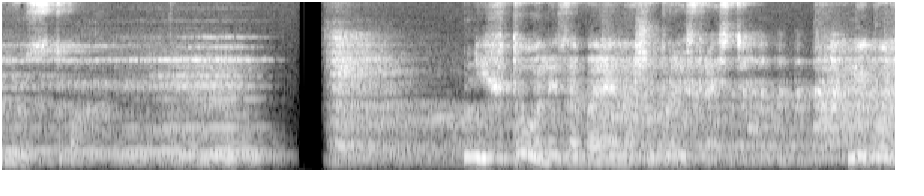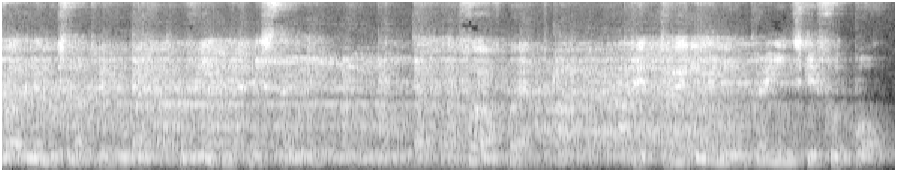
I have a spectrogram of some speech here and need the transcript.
плюс 2. Ніхто не забере нашу пристрасть. Ми повернемось на трибуни в рідних містах. Фавбет. Підтримуємо український футбол.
